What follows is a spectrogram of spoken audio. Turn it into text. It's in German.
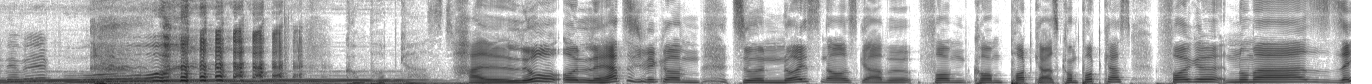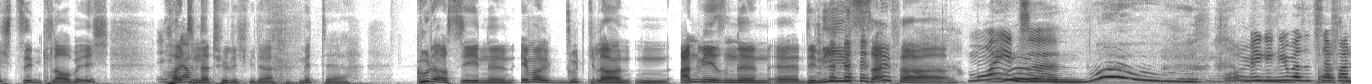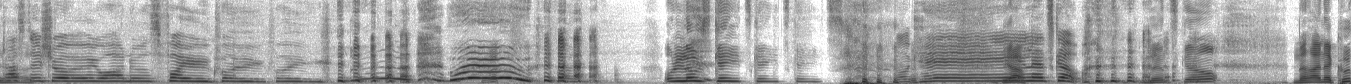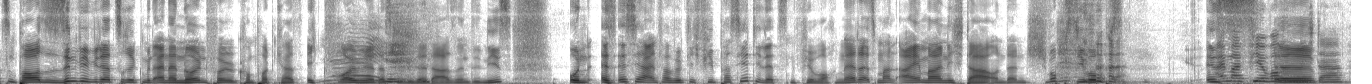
Trommelwirbel. Oh. Komm Podcast. Hallo und herzlich willkommen zur neuesten Ausgabe vom Com Podcast. Com Podcast Folge Nummer 16, glaube ich. Ich Heute glaub, natürlich wieder mit der gut aussehenden, immer gut gelaunten, anwesenden äh, Denise Seifer. Moinsen. Woo. Moin, Mir gegenüber sitzt der Party fantastische Johannes Feig, Feig, Feig. Und los geht's, geht's, geht's. Okay, Ja. let's go. Let's go. Nach einer kurzen Pause sind wir wieder zurück mit einer neuen Folge Com Podcast. Ich freue mich, dass wir wieder da sind, Denise. Und es ist ja einfach wirklich viel passiert die letzten vier Wochen. Ne? Da ist man einmal nicht da und dann schwuppsdiwupps ist Einmal vier Wochen äh, nicht da.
